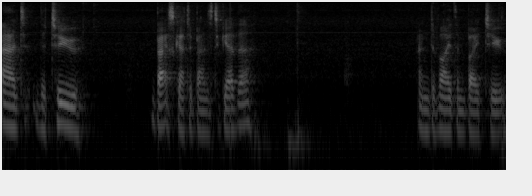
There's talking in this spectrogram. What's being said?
add the two backscatter bands together and divide them by two.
